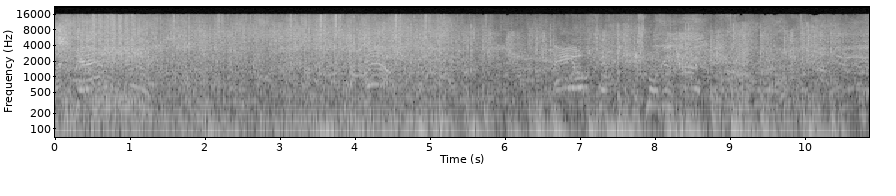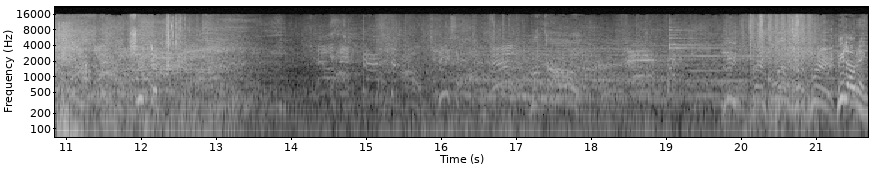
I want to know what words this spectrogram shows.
Let's get out of goose! Down! Hey, over the smokers! Shoot the... Reloading!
